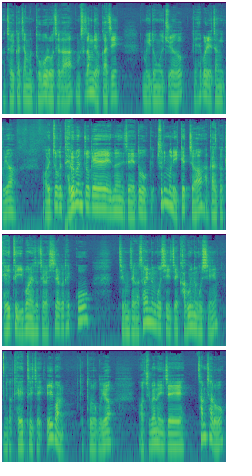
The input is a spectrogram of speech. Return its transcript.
어, 저기까지 한번 도보로 제가 한번 서정리역까지 한번 이동을 쭉 해볼 예정이고요. 어, 이쪽에 대로변 쪽에는 이제 또 출입문이 있겠죠. 아까 그 게이트 2번에서 제가 시작을 했고 지금 제가 서 있는 곳이 이제 가고 있는 곳이 그러니까 게이트 이제 1번 이렇게 도로고요. 어, 주변에 이제 3차로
